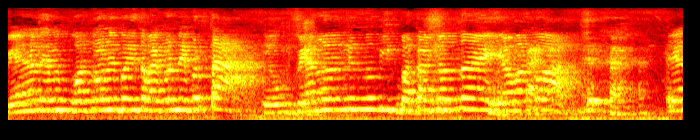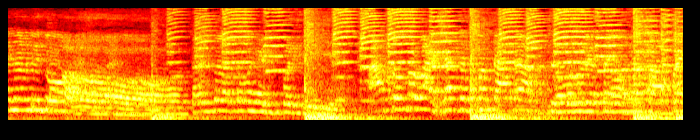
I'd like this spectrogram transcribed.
પેનલ તમે પોતો નહીં પડી તમારે પણ નહીં પડતા એવું પેનલનું બી બતાવશો જ નહીં. એમાં તો આ પેનલની તો પડી ગઈ આ તો વાસા તો તમારા દાદા લેતા એમના બાપા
